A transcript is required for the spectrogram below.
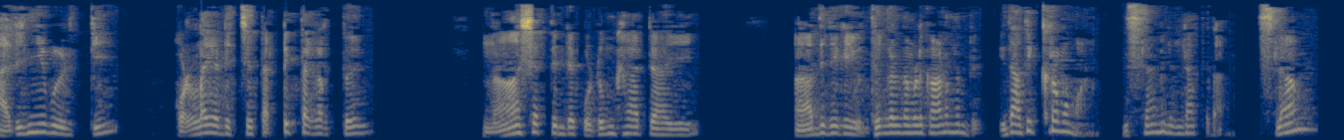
അരിഞ്ഞു വീഴ്ത്തി കൊള്ളയടിച്ച് തട്ടിത്തകർത്ത് നാശത്തിന്റെ കൊടുങ്കാറ്റായി ആധുനിക യുദ്ധങ്ങൾ നമ്മൾ കാണുന്നുണ്ട്. ഇത് അതിക്രമമാണ്. ഇസ്ലാമിലില്ലാത്തതാണ്. ഇസ്ലാം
